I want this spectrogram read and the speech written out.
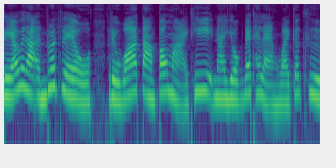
ระยะเวลาอันรวดเร็ว หรือว่าตามเป้าหมายที่นายกได้แถลงไว้ก็คือ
